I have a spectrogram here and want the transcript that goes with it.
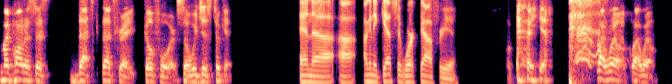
My partner says, that's that's great. Go for it. So we just took it. And uh, uh, I'm going to guess it worked out for you. yeah, quite well, quite well.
